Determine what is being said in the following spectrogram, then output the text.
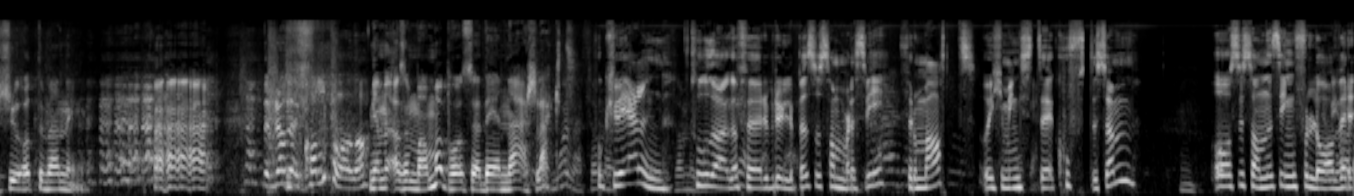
sju-åtte menninger. Det er bra du har koll på det, da. Ja, men altså, Mamma påstår at det er nær slekt. På kvelden, to dager før bryllupet, så samles vi for mat og ikke minst koftesøm. Og Susanne sin forlover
